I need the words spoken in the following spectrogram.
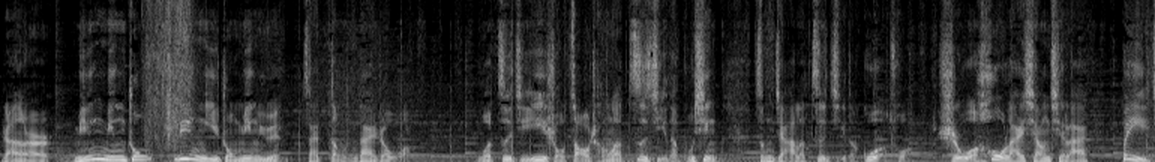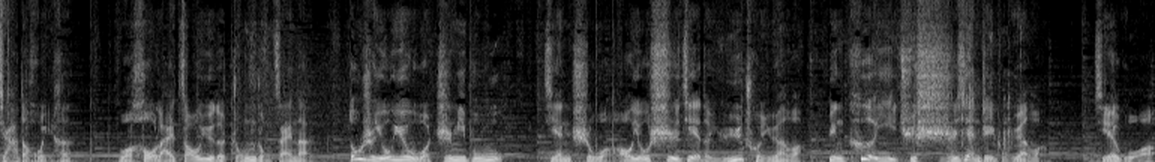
然而，冥冥中另一种命运在等待着我，我自己一手造成了自己的不幸，增加了自己的过错，使我后来想起来倍加的悔恨。我后来遭遇的种种灾难，都是由于我执迷不悟，坚持我遨游世界的愚蠢愿望，并刻意去实现这种愿望。结果，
